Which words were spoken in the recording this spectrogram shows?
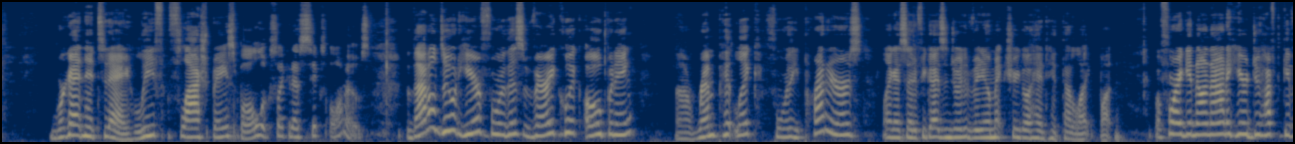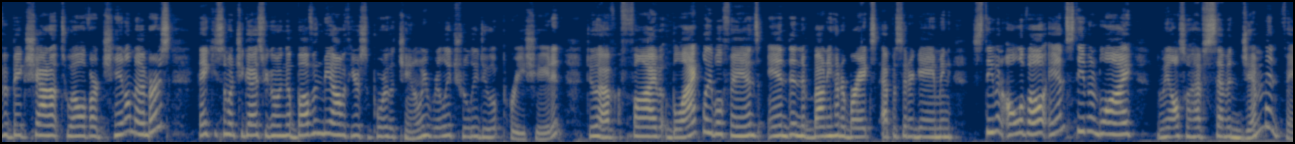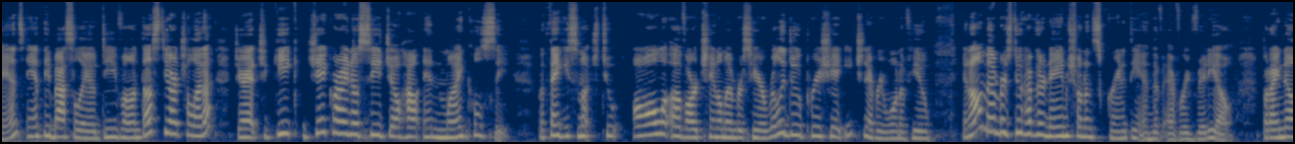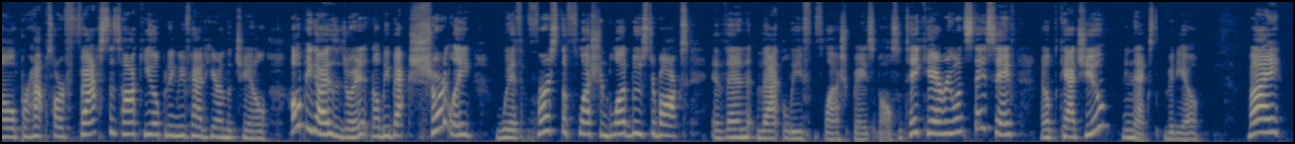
we're getting it today. Leaf Flash Baseball. Looks like it has six autos. But that'll do it here for this very quick opening. Uh, Rem Pitlick for the Predators. Like I said, if you guys enjoyed the video, make sure you go ahead and hit that like button. Before I get on out of here, do have to give a big shout out to all of our channel members. Thank you so much, you guys, for going above and beyond with your support of the channel. We really, truly do appreciate it. Do have five Black Label fans, and in Bounty Hunter Breaks, Epicenter Gaming, Stephen Olivo, and Stephen Bly. And we also have seven Gem Mint fans, Anthony Basileo, Devon, Dusty Archuleta, Jared Geek, Jake Rhino C, Joe Howe, and Michael C. But thank you so much to all of our channel members here. Really do appreciate each and every one of you. And all members do have their names shown on screen at the end of every video. But I know perhaps our fastest hockey opening we've had here on the channel. Hope you guys enjoyed it, and I'll be back shortly with first the Flesh and Blood booster box, and then that Leaf Flash Baseball. So take care, everyone. Stay safe, and I hope to catch you in the next video. Bye!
